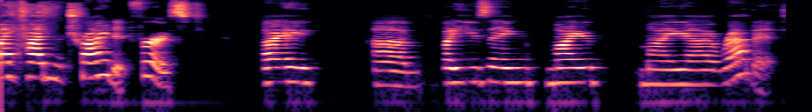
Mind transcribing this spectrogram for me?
I hadn't tried it first by um, by using my my uh, rabbit.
